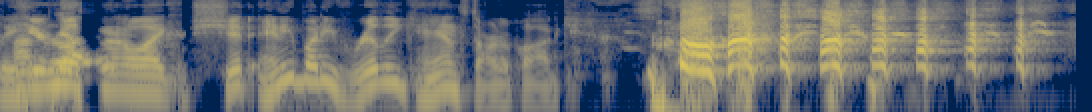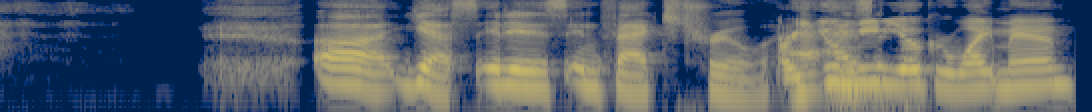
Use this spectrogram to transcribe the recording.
They hear um, us no. and are like, "Shit, anybody really can start a podcast." uh, yes, it is in fact true. Are you As mediocre white man?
